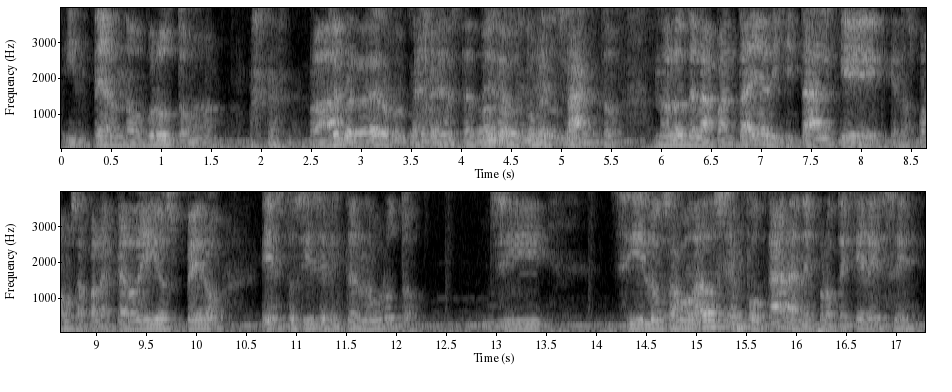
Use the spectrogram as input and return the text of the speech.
interno bruto. Sí, el verdadero producto, los números. Exacto, no los de la pantalla digital que, que nos podemos apalancar de ellos, pero esto sí es el interno bruto. Si, si los abogados se enfocaran en proteger ese,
